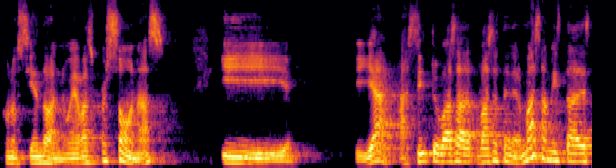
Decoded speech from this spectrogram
conociendo a nuevas personas y, y ya, así tú vas a, vas a tener más amistades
